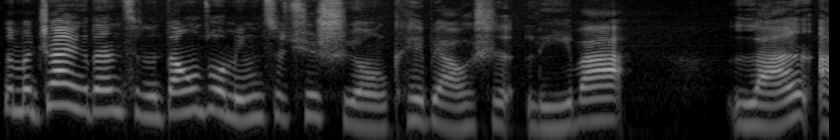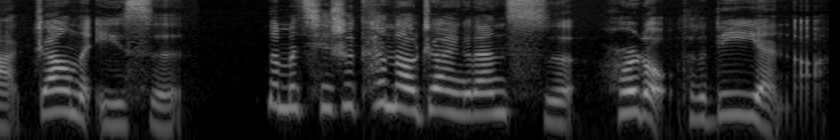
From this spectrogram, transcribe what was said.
那么这样一个单词呢，当做名词去使用，可以表示篱笆、栏啊这样的意思。 那么其实看到这样一个单词 hurdle，它的第一眼呢，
